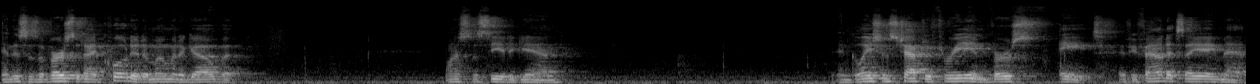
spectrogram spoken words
And this is a verse that I had quoted a moment ago, but I want us to see it again in Galatians chapter 3 and verse 8. If you found it, say amen.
